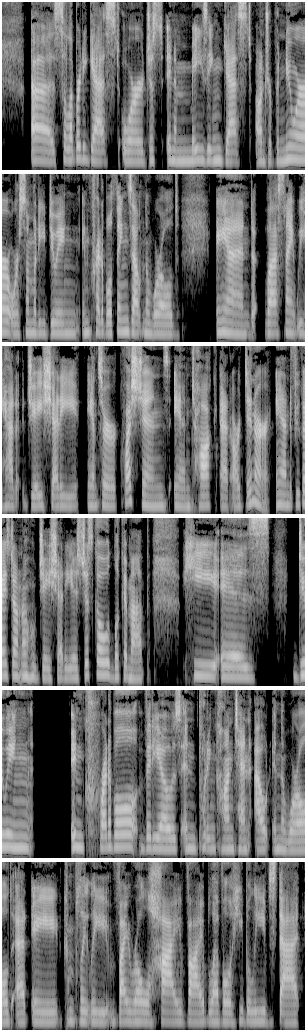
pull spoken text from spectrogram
a celebrity guest or just an amazing guest entrepreneur or somebody doing incredible things out in the world. And last night we had Jay Shetty answer questions and talk at our dinner. And if you guys don't know who Jay Shetty is, just go look him up. He is doing incredible videos and putting content out in the world at a completely viral high vibe level. He believes that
